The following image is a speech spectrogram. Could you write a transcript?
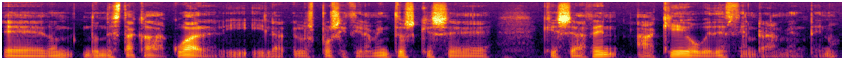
eh, dónde, está cada cual y, los posicionamientos que se, que se hacen, a qué obedecen realmente, ¿no?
